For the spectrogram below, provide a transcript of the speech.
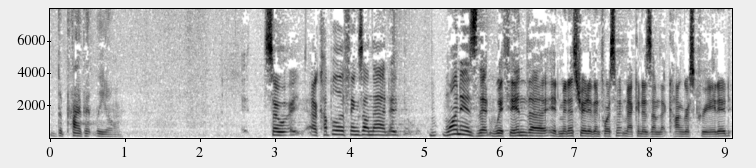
the privately owned. So, a couple of things on that. One is that within the administrative enforcement mechanism that Congress created,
